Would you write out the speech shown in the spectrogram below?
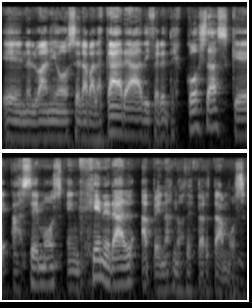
en el baño se lava la cara, diferentes cosas que hacemos en general apenas nos despertamos.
